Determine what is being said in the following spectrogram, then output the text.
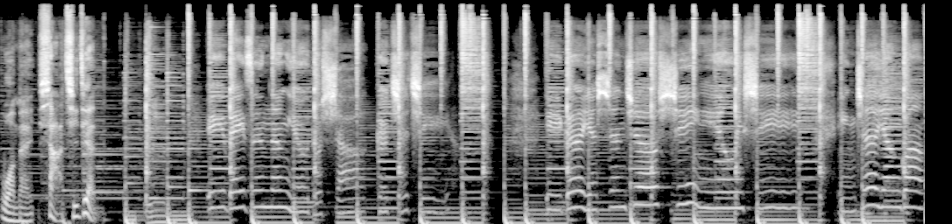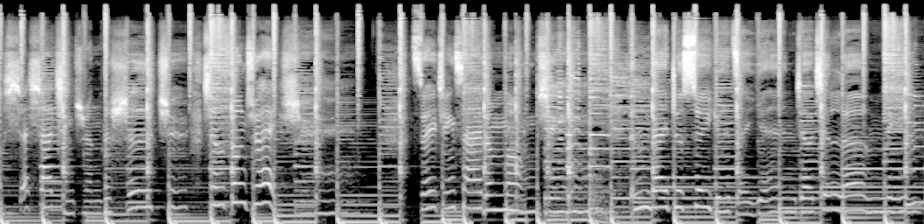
我们下期见。一辈子能有多少个知己？一个眼神就心有灵犀，下青春的诗句，乘风追寻。最精彩的梦境，等待着岁月在眼角签了名，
